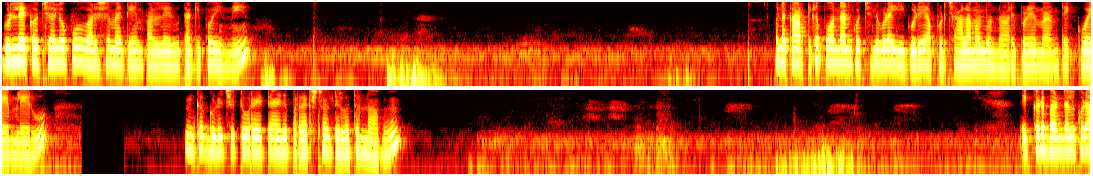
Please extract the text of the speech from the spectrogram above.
గుళ్ళేకి వచ్చేలోపు వర్షం అయితే ఏం పడలేదు తగ్గిపోయింది. మొన్న కార్తీక పౌర్ణానికి వచ్చింది కూడా ఈ గుడి అప్పుడు చాలామంది ఉన్నారు. ఇప్పుడు ఏమంత ఎక్కువ ఏం లేరు. ఇంకా గుడి చుట్టూరు అయితే ఐదు ప్రదక్షిణలు తిరుగుతున్నాము. ఇక్కడ బండలు కూడా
